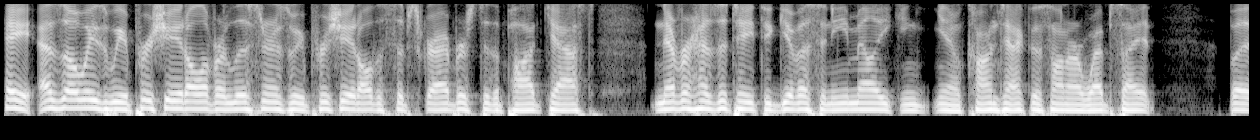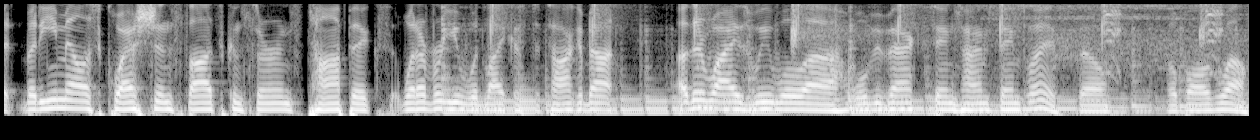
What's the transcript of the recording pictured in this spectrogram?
hey, as always, we appreciate all of our listeners. We appreciate all the subscribers to the podcast. Never hesitate to give us an email. You can, you know, contact us on our website but but email us questions, thoughts, concerns, topics, whatever you would like us to talk about. Otherwise, we will uh, we'll be back same time, same place. So hope all is well.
